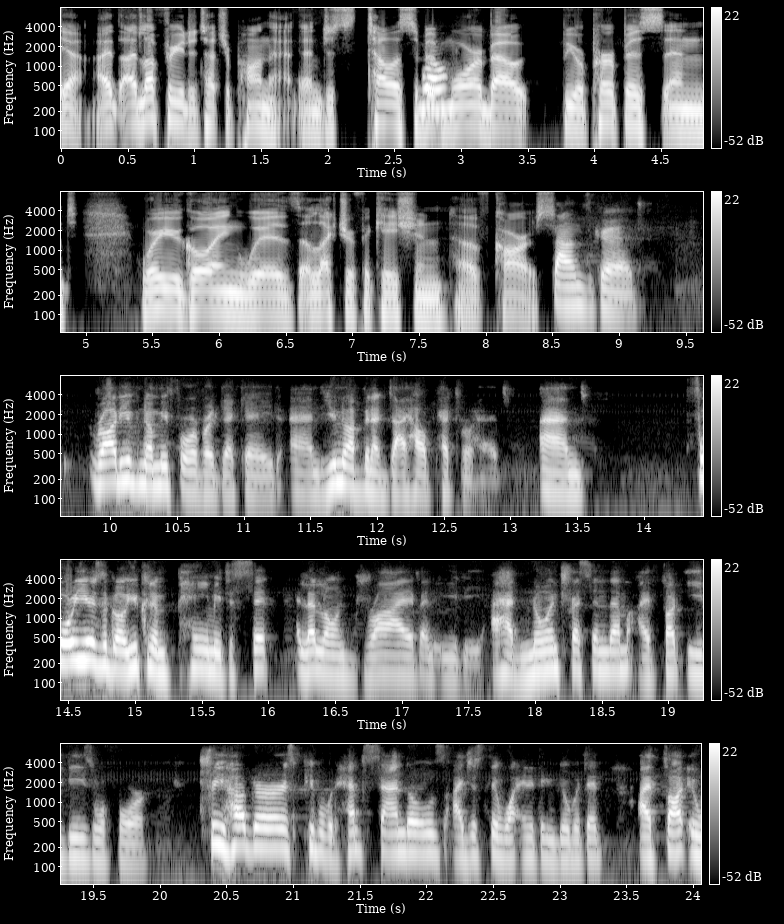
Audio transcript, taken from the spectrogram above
Yeah, I'd, I'd love for you to touch upon that and just tell us a well, bit more about your purpose and where you're going with electrification of cars. Sounds good. Rod, you've known me for over a decade, and you know I've been a diehard petrol head. And four years ago, you couldn't pay me to sit, let alone drive an EV. I had no interest in them. I thought EVs were for tree huggers, people with hemp sandals. I just didn't want anything to do with it. I thought it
